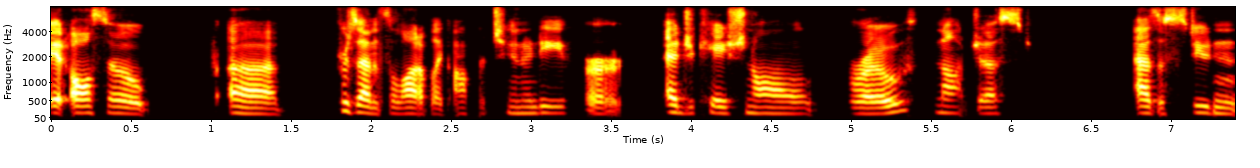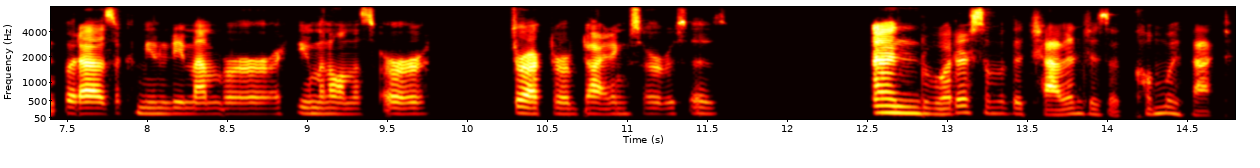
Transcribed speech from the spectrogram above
it also uh, presents a lot of like opportunity for educational growth, not just as a student, but as a community member, a human on this earth, director of dining services. And what are some of the challenges that come with that?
